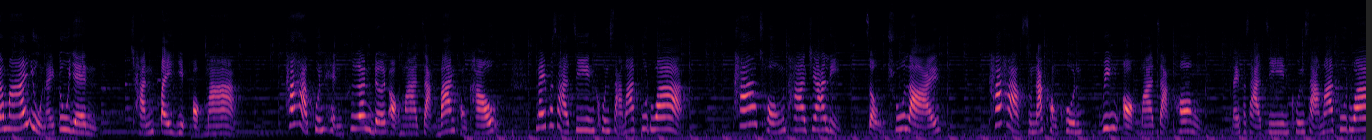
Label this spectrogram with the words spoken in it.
ลไม้อยู่ในตู้เย็น ฉันไปหยิบออกมา ถ้าหากคุณเห็นเพื่อนเดินออกมาจากบ้านของเขา ในภาษาจีนคุณสามารถพูดว่า他从他家里走出来ถ้าหากสุนัขของคุณวิ่งออกมาจากห้อง ในภาษาจีนคุณสามารถพูดว่า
